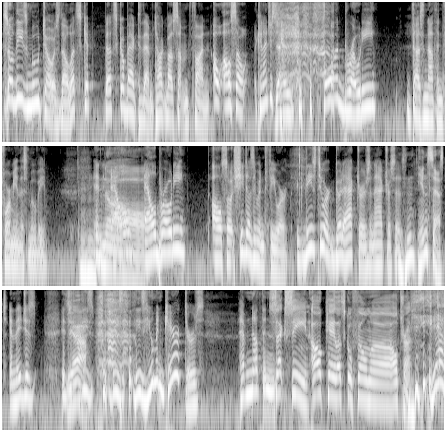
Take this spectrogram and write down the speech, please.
So these Mutos, though, let's skip. Let's go back to them. Talk about something fun. Oh, also, can I just say, Ford Brody does nothing for me in this movie, and No. L Elle Brody also she doesn't even feel her. These two are good actors and actresses, Incest. and they just it's just Yeah. these these these human characters have nothing. Sex scene. Okay, let's go film uh, Ultron. yeah.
